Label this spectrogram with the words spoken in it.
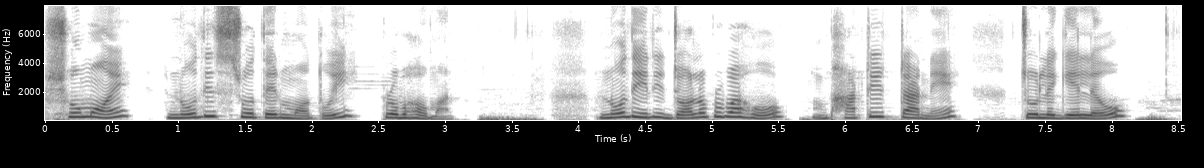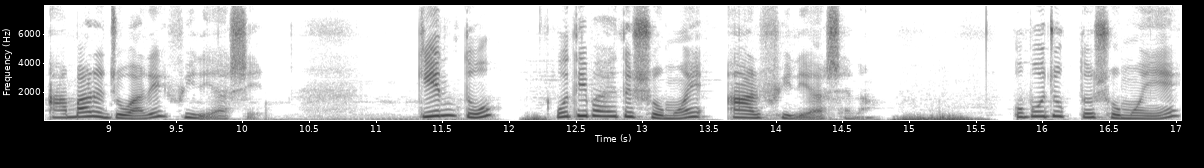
সময় নদীর স্রোতের মতোই প্রবাহমান। নদীর জলপ্রবাহ ভাটির টানে চলে গেলেও আবার জোয়ারে ফিরে আসে। কিন্তু অতিবাহিত সময় আর ফিরে আসে না। উপযুক্ত সময়ে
